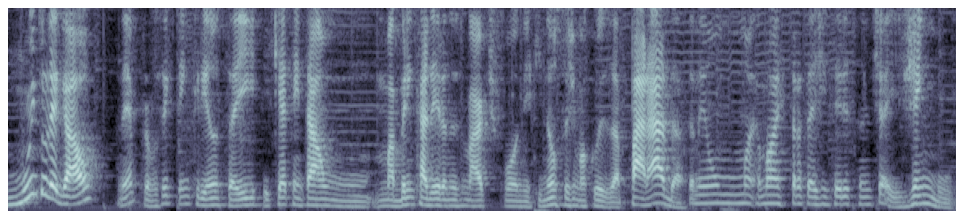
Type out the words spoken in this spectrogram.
Muito legal, né, para você que tem criança aí e quer tentar um, uma brincadeira no smartphone que não seja uma coisa parada, também é uma, é uma estratégia interessante aí. Genmove.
